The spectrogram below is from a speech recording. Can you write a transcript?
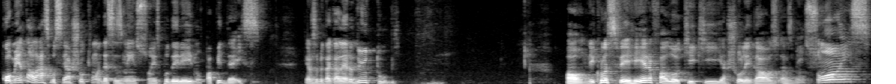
comenta lá se você achou que uma dessas menções poderia ir no top 10. Quero saber da galera do YouTube. Ó, o Nicolas Ferreira falou aqui que achou legal as menções.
